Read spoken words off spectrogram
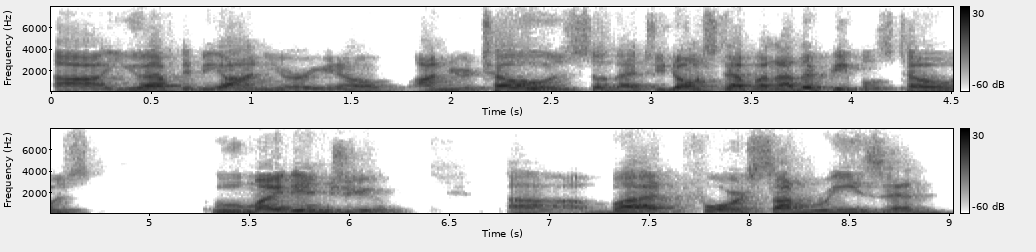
uh, you have to be on your, you know, on your toes so that you don't step on other people's toes who might injure you. Uh, but for some reason,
